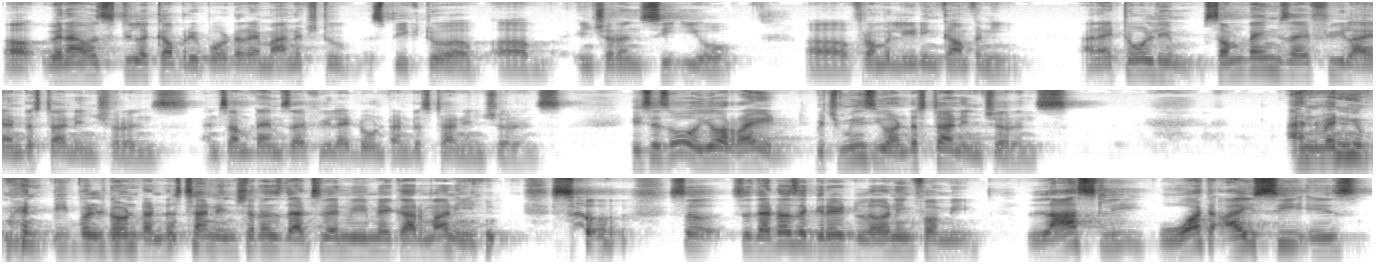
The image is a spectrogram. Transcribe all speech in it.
uh, when I was still a cub reporter, I managed to speak to an um, insurance CEO uh, from a leading company. And I told him, sometimes I feel I understand insurance, and sometimes I feel I don't understand insurance. He says, Oh, you're right, which means you understand insurance. And when, you, when people don't understand insurance, that's when we make our money. so, so, so that was a great learning for me. Lastly, what I see is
